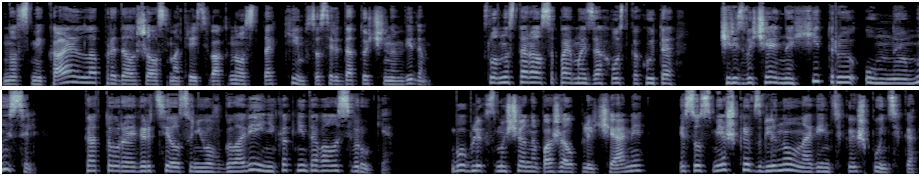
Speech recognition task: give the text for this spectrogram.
Но Смекайло продолжал смотреть в окно с таким сосредоточенным видом, словно старался поймать за хвост какую-то чрезвычайно хитрую умную мысль, которая вертелась у него в голове и никак не давалась в руки. Бублик смущенно пожал плечами и с усмешкой взглянул на Винтика и Шпунтика,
